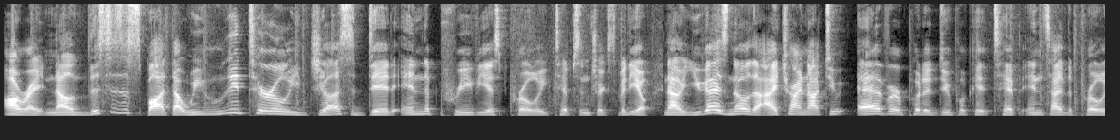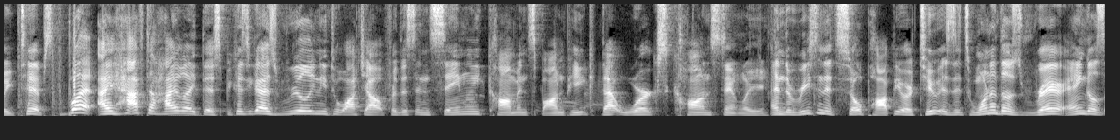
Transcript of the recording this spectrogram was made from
Alright, now this is a spot that we literally just did in the previous Pro League tips and tricks video. Now, you guys know that I try not to ever put a duplicate tip inside the Pro League tips, but I have to highlight this because you guys really need to watch out for this insanely common spawn peek that works constantly. And the reason it's so popular too is it's one of those rare angles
